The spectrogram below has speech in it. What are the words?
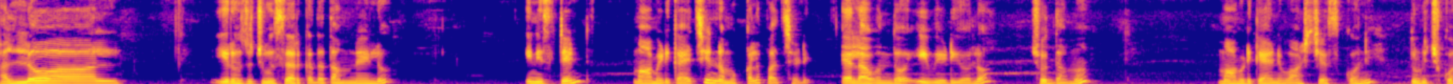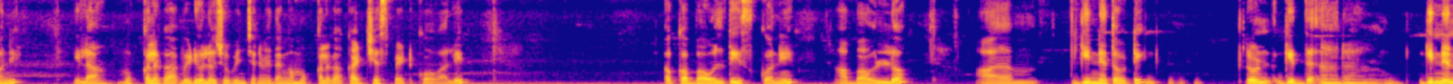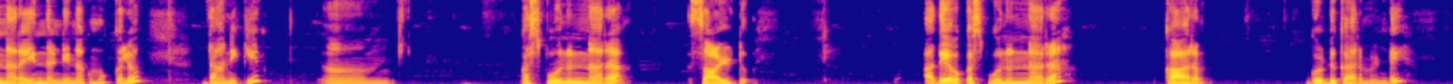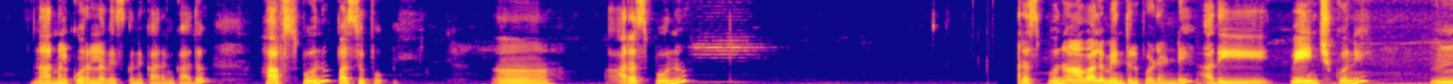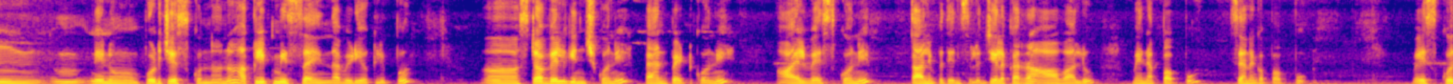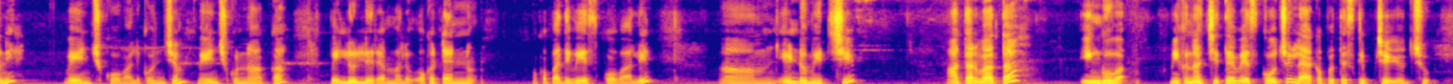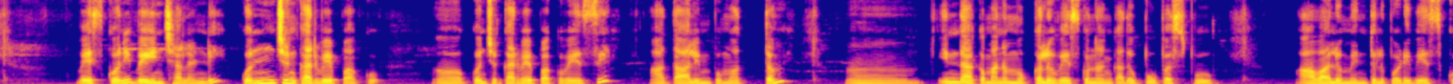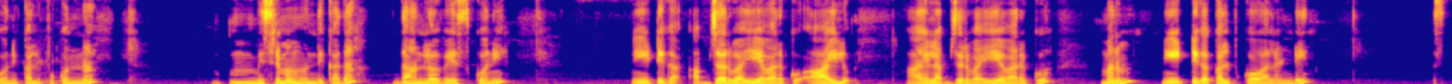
Hello all. ఈరోజు చూశారు కదా తమ్నేలు ఇన్స్టెంట్ మామిడికాయ చిన్న ముక్కల పచ్చడి. ఎలా ఉందో ఈ వీడియోలో చూద్దాము. మామిడికాయని వాష్ చేసుకొని తుడుచుకొని ఇలా ముక్కలుగా వీడియోలో చూపించిన విధంగా ముక్కలుగా కట్ చేసి పెట్టుకోవాలి. ఒక బౌల్ తీసుకొని ఆ బౌల్లో గిన్నెతోటి రెండు గిద్ద గిన్నెన్నర అయిందండి నాకు ముక్కలు. దానికి ఒక స్పూనున్నర సాల్ట్. అదే ఒక స్పూనున్నర కారం. గొడ్డు కారం అండి. నార్మల్ కూరల్లో వేసుకునే కారం కాదు. హాఫ్ స్పూను పసుపు. అర స్పూను అర స్పూన్ ఆవాల మెంతుల పొడి అండి అది వేయించుకొని నేను పొడి చేసుకున్నాను. ఆ క్లిప్ మిస్ అయింది ఆ వీడియో క్లిప్. స్టవ్ వెలిగించుకొని ప్యాన్ పెట్టుకొని ఆయిల్ వేసుకొని తాలింపు దినుసులు జీలకర్ర ఆవాలు మినపప్పు శనగపప్పు వేసుకొని వేయించుకోవాలి కొంచెం. వేయించుకున్నాక వెల్లుల్లి రెమ్మలు ఒక టెన్ ఒక పది వేసుకోవాలి. ఎండుమిర్చి ఆ తర్వాత ఇంగువ. మీకు నచ్చితే వేసుకోవచ్చు లేకపోతే స్కిప్ చేయొచ్చు. వేసుకొని వేయించాలండి. కొంచెం కరివేపాకు కొంచెం కరివేపాకు వేసి ఆ తాలింపు మొత్తం ఇందాక మనం ముక్కలు వేసుకున్నాం కదా ఉప్పు పసుపు ఆవాలు మెంతులు పొడి వేసుకొని కలుపుకున్న మిశ్రమం ఉంది కదా దానిలో వేసుకొని నీట్గా అబ్జర్వ్ అయ్యే వరకు ఆయిల్ ఆయిల్ అబ్జర్వ్ అయ్యే వరకు మనం నీట్గా కలుపుకోవాలండి.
